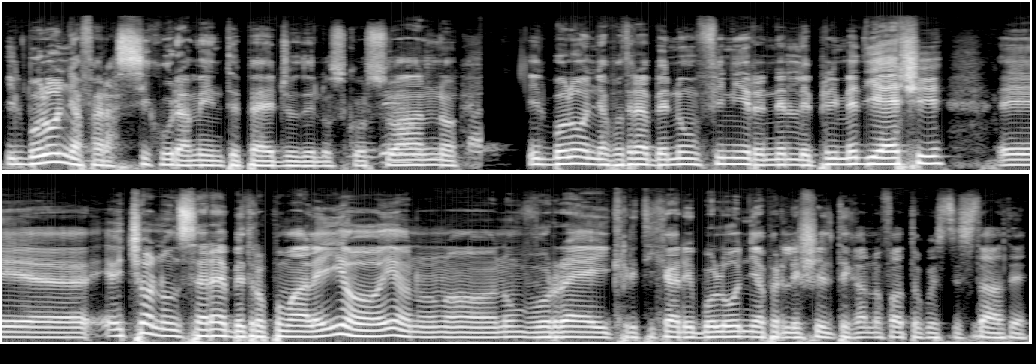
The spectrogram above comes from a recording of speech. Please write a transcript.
Il Bologna farà sicuramente peggio dello scorso anno. Il Bologna potrebbe non finire nelle prime 10 e, e ciò non sarebbe troppo male. Io, io non, ho- non vorrei criticare Bologna per le scelte che hanno fatto quest'estate.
